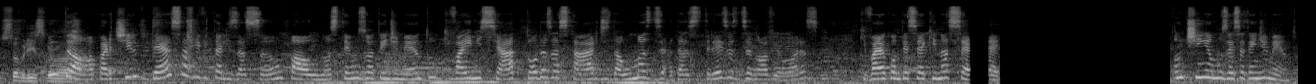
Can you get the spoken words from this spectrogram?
sobre isso para nós. Então, a partir dessa revitalização, Paulo, nós temos o atendimento que vai iniciar todas as tardes, das 13 às 19 horas, que vai acontecer aqui na sede. Não tínhamos esse atendimento.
